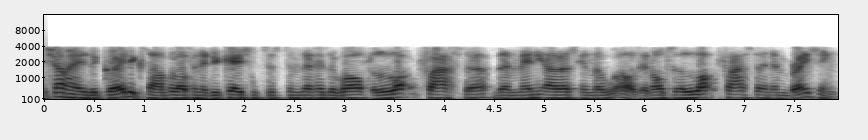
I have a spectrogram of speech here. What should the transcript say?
Shanghai is a great example of an education system that has evolved a lot faster than many others in the world, and also a lot faster in embracing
